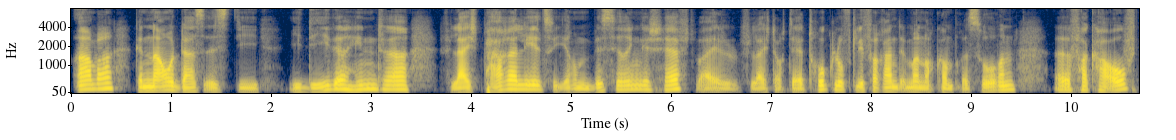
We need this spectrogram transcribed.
Aber genau das ist die Idee dahinter vielleicht parallel zu ihrem bisherigen Geschäft, weil vielleicht auch der Druckluftlieferant immer noch Kompressoren äh, verkauft,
